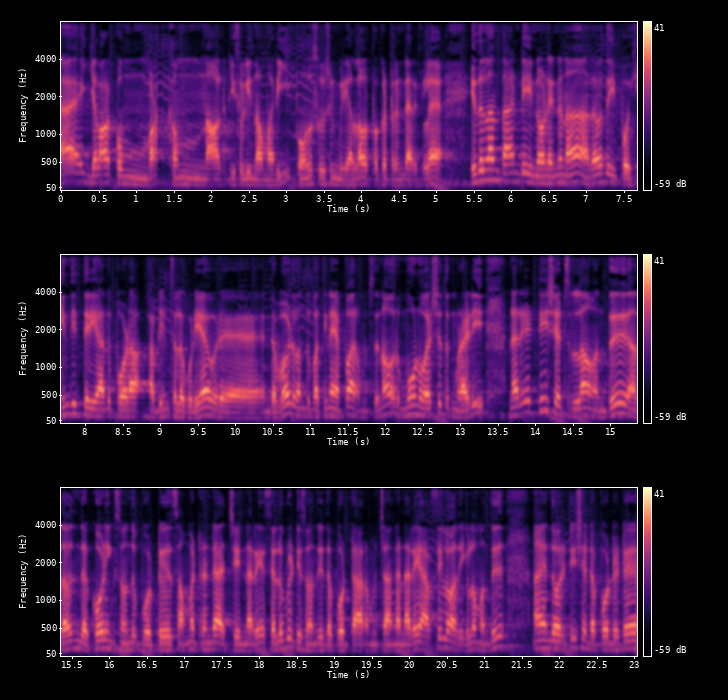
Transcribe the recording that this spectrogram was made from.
எல்லாருக்கும் வணக்கம். நான் ஆல்ரெடி சொல்லியிருந்த மாதிரி இப்போ வந்து சோஷியல் மீடியாலாம் ஒரு பக்கம் ட்ரெண்டாக இருக்குல்ல. இதெல்லாம் தாண்டி இன்னொன்று என்னென்னா அதாவது இப்போ ஹிந்தி தெரியாது போடா அப்படின்னு சொல்லக்கூடிய ஒரு இந்த வேர்டு வந்து பார்த்திங்கன்னா எப்போ ஆரம்பிச்சதுன்னா ஒரு மூணு வருஷத்துக்கு முன்னாடி நிறைய டிஷர்ட்ஸ்லாம் வந்து அதாவது இந்த கோடிங்ஸ் வந்து போட்டு செம்ம ட்ரெண்டாக ஆச்சு. நிறைய செலிப்ரிட்டிஸ் வந்து இதை போட்டு ஆரம்பித்தாங்க நிறைய அரசியல்வாதிகளும் வந்து இந்த ஒரு டிஷர்ட்டை போட்டுட்டு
